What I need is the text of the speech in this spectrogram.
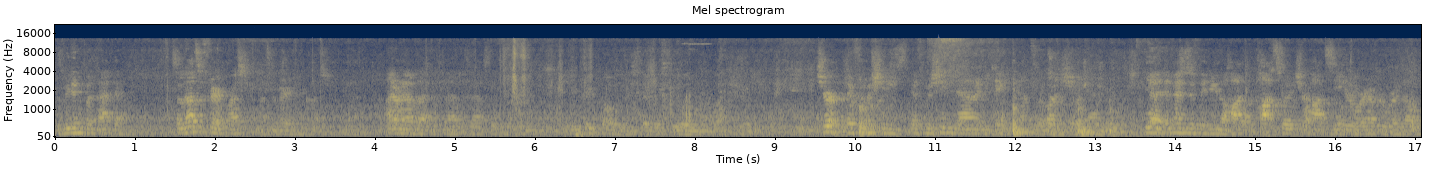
because we didn't put that down. So that's a fair question. That's a very good question. Yeah. I don't have that, that, that's the. You could probably schedule fueling electric. Sure, if the machine's, if machine's down and you take it down for lunch. Yeah, it depends if they do the hot, hot switch or hot seat or wherever, where they'll,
